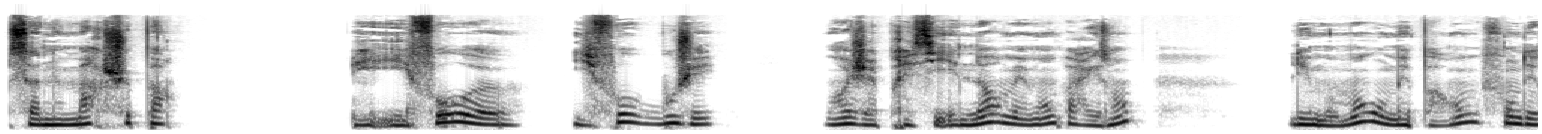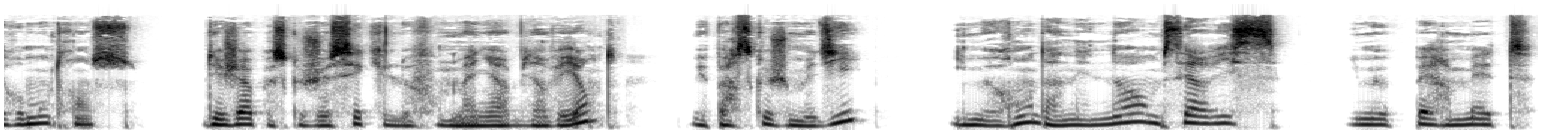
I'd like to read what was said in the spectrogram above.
Ça ne marche pas. Et il faut, euh, il faut bouger. Moi, j'apprécie énormément, par exemple, les moments où mes parents font des remontrances. Déjà parce que je sais qu'ils le font de manière bienveillante, mais parce que je me dis, ils me rendent un énorme service. Ils me permettent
